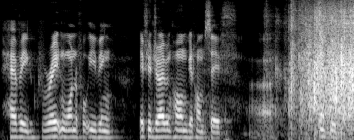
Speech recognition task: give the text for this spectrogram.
have a great and wonderful evening. If you're driving home, get home safe. Uh, thank you.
